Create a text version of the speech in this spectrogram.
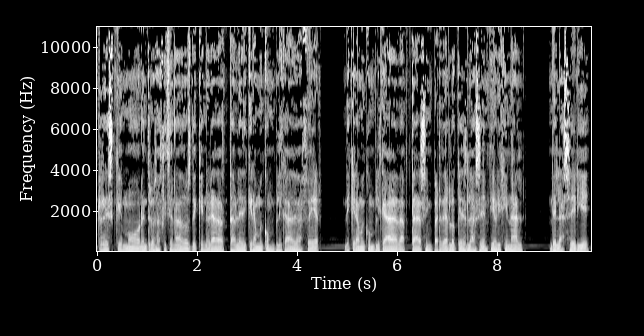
resquemor entre los aficionados de que no era adaptable, de que era muy complicada de hacer, de que era muy complicada de adaptar sin perder lo que es la esencia original de la serie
